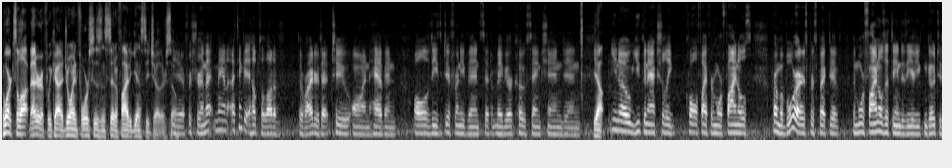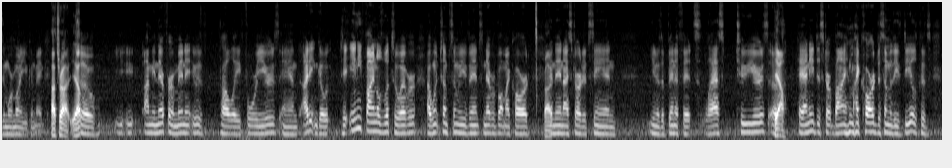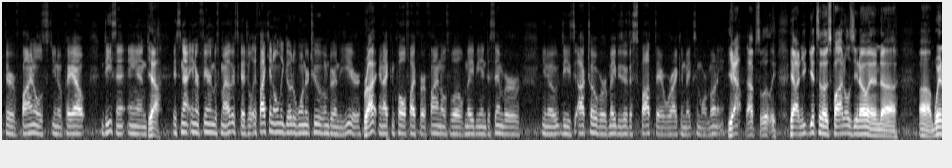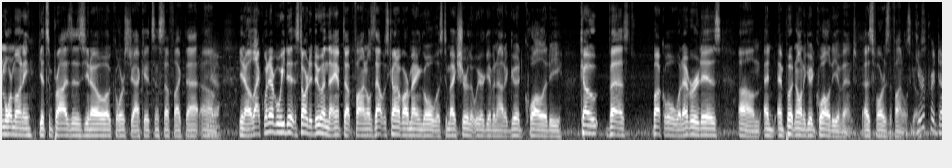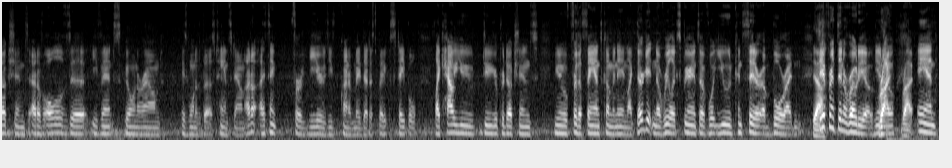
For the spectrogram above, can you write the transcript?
works a lot better if we kind of join forces instead of fight against each other. So Yeah, for sure. And that man, I think it helps a lot of the riders that too on having all of these different events that maybe are co-sanctioned, and yeah, you know you can actually qualify for more finals. From a bull rider's perspective, the more finals at the end of the year you can go to, the more money you can make. that's right. Yeah. So, I mean, there for a minute, it was probably four years, and I didn't go to any finals whatsoever. I went to some events, never bought my card, Right. and then I started seeing, you know, the benefits last two years. Of, Yeah. Hey, I need to start buying my card to some of these deals because their finals, you know, pay out decent, and yeah. it's not interfering with my other schedule. If I can only go to one or two of them during the year, Right. and I can qualify for a finals, well, maybe in December, you know, these October, maybe there's a spot there where I can make some more money. Yeah, absolutely. Yeah, and you get to those finals, you know, and uh, um, win more money, get some prizes, you know, of course, jackets and stuff like that. Um, Yeah. You know, like whenever we did started doing the amped up finals, that was kind of our main goal was to make sure that we were giving out a good quality coat, vest, buckle, whatever it is, um, and and putting on a good quality event as far as the finals goes. Your productions out of all of the events going around is one of the best, hands down. I don't. I think for years you've kind of made that a spa- staple. Like how you do your productions, you know, for the fans coming in, like they're getting a real experience of what you would consider a bull riding, Yeah. different than a rodeo, you Right, know. right. And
